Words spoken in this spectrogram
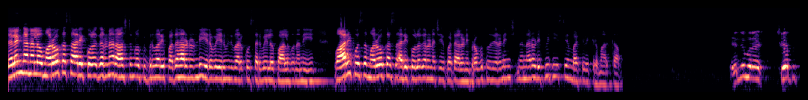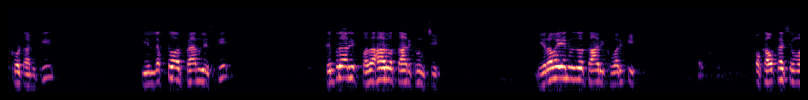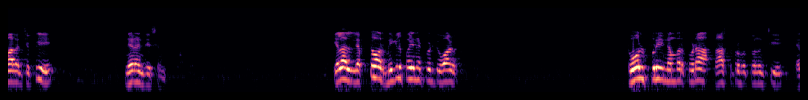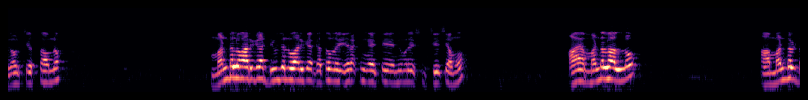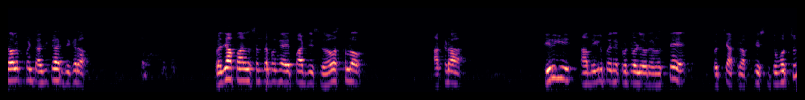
తెలంగాణలో మరొకసారి కులగణన రాష్ట్రంలో ఫిబ్రవరి పదహారు నుండి ఇరవై ఎనిమిది వరకు సర్వేలో పాల్గొనని వారి కోసం మరొకసారి కులగణన చేపట్టాలని ప్రభుత్వం నిర్ణయించిందన్నారు డిప్యూటీ సీఎం బట్టి విక్రమార్క. ఎన్యూమరేషన్ చేపించుకోవటానికి ఈ లెఫ్ట్ ఓవర్ ఫ్యామిలీస్కి ఫిబ్రవరి పదహారో తారీఖు నుంచి ఇరవై ఎనిమిదో తారీఖు వరకు ఒక అవకాశం ఇవ్వాలని చెప్పి నిర్ణయం చేసింది. ఇలా లెఫ్ట్ ఓవర్ మిగిలిపోయినటువంటి వాళ్ళు టోల్ ఫ్రీ నెంబర్ కూడా రాష్ట్ర ప్రభుత్వం నుంచి అనౌన్స్ చేస్తా ఉన్నాం. మండల వారిగా డివిజన్ వారిగా గతంలో ఏ రకంగా అయితే ఎన్యూమరేషన్ చేశామో ఆయా మండలాల్లో ఆ మండల్ డెవలప్మెంట్ అధికారి దగ్గర ప్రజాపాలన సందర్భంగా ఏర్పాటు చేసిన వ్యవస్థలో అక్కడ తిరిగి ఆ మిగిలిపోయినటువంటి వాళ్ళు ఎవరైనా వస్తే వచ్చి అక్కడ అప్లికేషన్స్ ఇవ్వచ్చు.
